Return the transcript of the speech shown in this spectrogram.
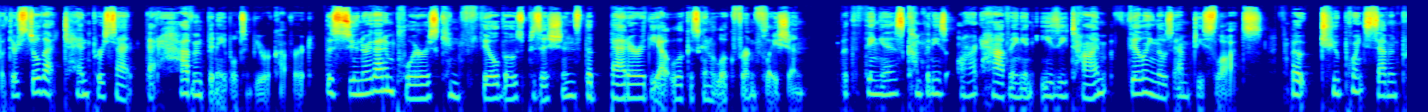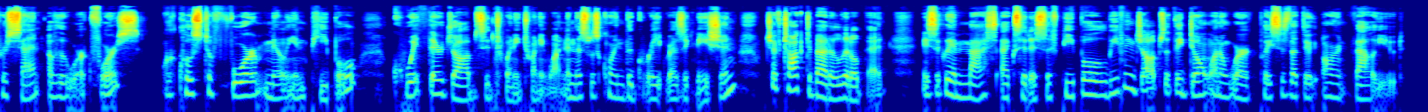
but there's still that 10% that haven't been able to be recovered. The sooner that employers can fill those positions, the better the outlook is going to look for inflation. But the thing is, companies aren't having an easy time filling those empty slots. About 2.7% of the workforce, or close to 4 million people, quit their jobs in 2021. And this was coined the Great Resignation, which I've talked about a little bit. Basically, a mass exodus of people leaving jobs that they don't want to work, places that they aren't valued.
